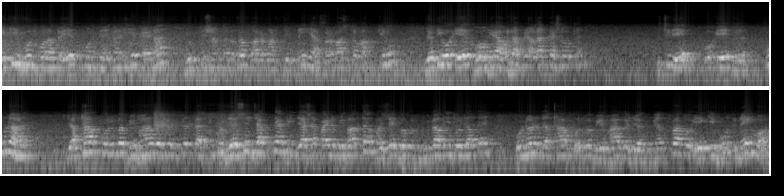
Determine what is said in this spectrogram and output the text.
एक ही भूत बोला तो एक मूर्ति है ये कहना युक्ति संग मतलब पारमार्थिक नहीं है, पर वास्तव क्यों? यदि वो एक हो गया होता, फिर अलग कैसे होता है? इसलिए वो एक पुनः यथा पूर्व विभाग क्योंकि जैसे जगते हैं, फिर जैसा पहले विभाग था, वैसे ही विभाजित हो जाते हैं। पुनर्यथा पूर्व विभाग यज्ञत्वा तो एक ही भूत नहीं हुआ।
